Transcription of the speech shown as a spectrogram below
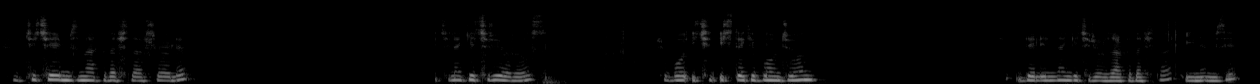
şu çiçeğimizin arkadaşlar şöyle içine geçiriyoruz. Şu bu iç, içteki boncuğun deliğinden geçiriyoruz arkadaşlar iğnemizi.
